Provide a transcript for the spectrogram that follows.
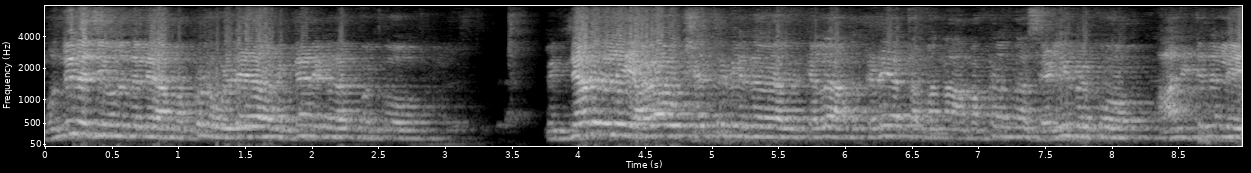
ಮುಂದಿನ ಜೀವನದಲ್ಲಿ ಆ ಮಕ್ಕಳು ಒಳ್ಳೆಯ ವಿಜ್ಞಾನಿಗಳಾಗಬೇಕು. ವಿಜ್ಞಾನದಲ್ಲಿ ಯಾವ್ಯಾವ ಕ್ಷೇತ್ರಗಳಿದ್ದಾವೆ ಅದಕ್ಕೆಲ್ಲ ಅದ್ರ ಕಡೆಯ ತಮ್ಮನ್ನ, ಆ ಮಕ್ಕಳನ್ನ ಸೆಳೀಬೇಕು. ಆ ನಿಟ್ಟಿನಲ್ಲಿ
